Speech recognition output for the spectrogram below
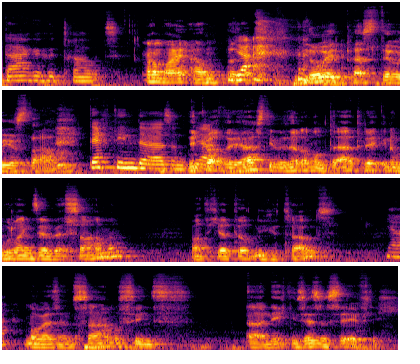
dagen getrouwd. Amai, Anne. Dat Ja. nooit best stilgestaan. 13.000, Ik ja. was er juist in mezelf om te uitrekenen hoe lang zijn wij samen. Want jij telt nu getrouwd. ja. Maar wij zijn samen sinds eh, 1976.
